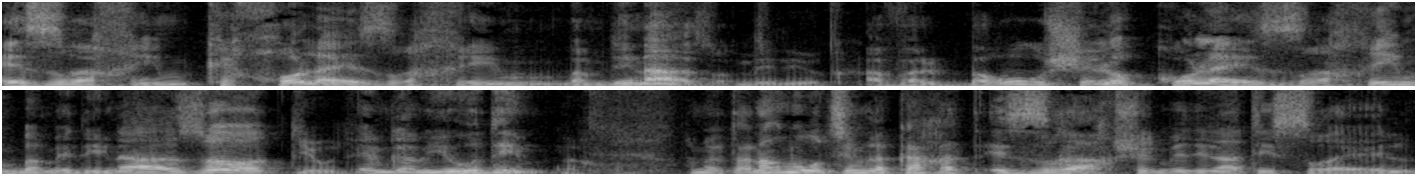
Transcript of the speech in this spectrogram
אזרחים ככל האזרחים במדינה הזאת. בדיוק. אבל ברור שלא כל האזרחים במדינה הזאת יהודים. הם גם יהודים. נכון. זאת אומרת, אנחנו רוצים לקחת אזרח של מדינת ישראל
